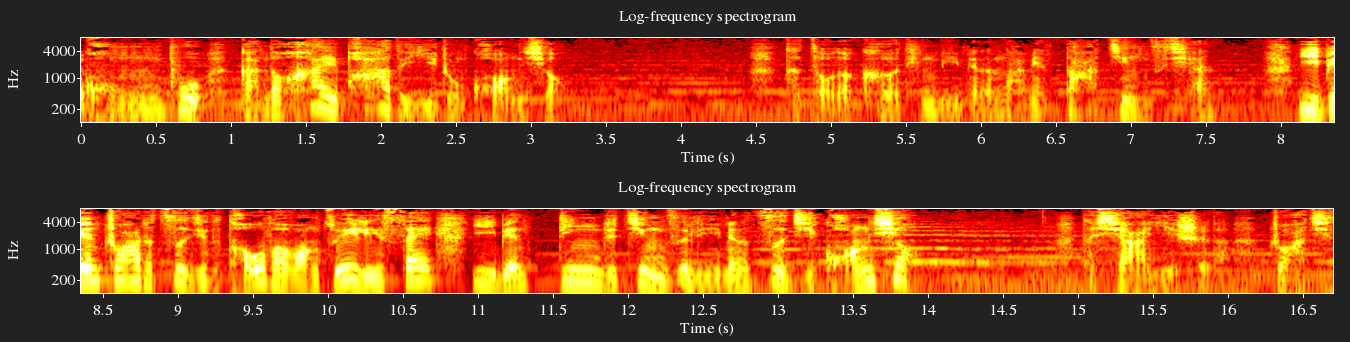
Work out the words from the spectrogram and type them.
恐怖、感到害怕的一种狂笑。他走到客厅里面的那面大镜子前，一边抓着自己的头发往嘴里塞，一边盯着镜子里面的自己狂笑。他下意识的抓起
